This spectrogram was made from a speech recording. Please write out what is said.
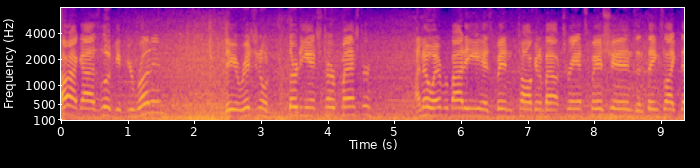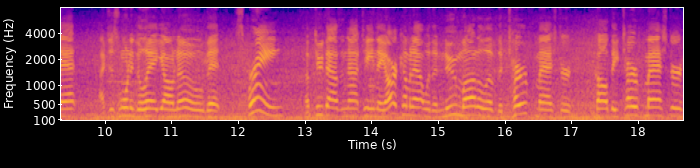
All right, guys, look, if you're running the original 30-inch Turfmaster, I know everybody has been talking about transmissions and things like that. I just wanted to let y'all know that spring of 2019, they are coming out with a new model of the Turfmaster called the Turfmaster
